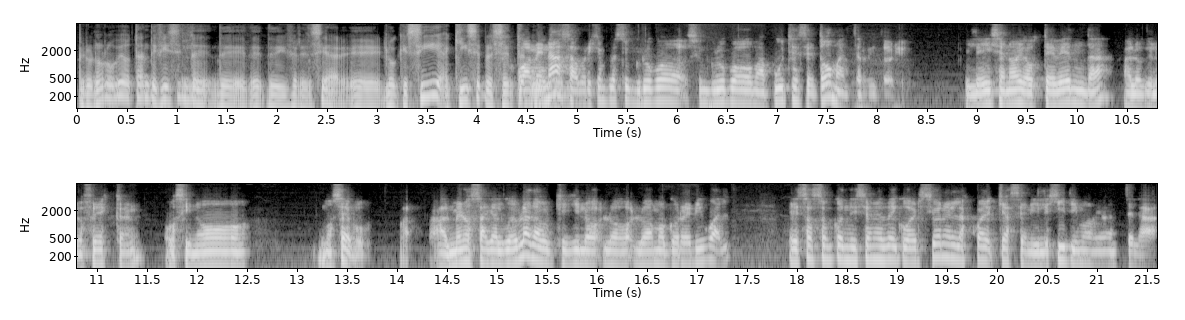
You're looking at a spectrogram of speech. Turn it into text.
Pero no lo veo tan difícil de, diferenciar. Eh, lo que sí aquí se presenta. O amenaza, por ejemplo, si un grupo, si un grupo mapuche se toma el territorio y le dicen, oiga, usted venda a lo que le ofrezcan, o si no, no sé, pues, al menos saque algo de plata, porque aquí lo, lo, lo vamos a correr igual esas son condiciones de coerción en las cuales que hacen ilegítimo, obviamente, la,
